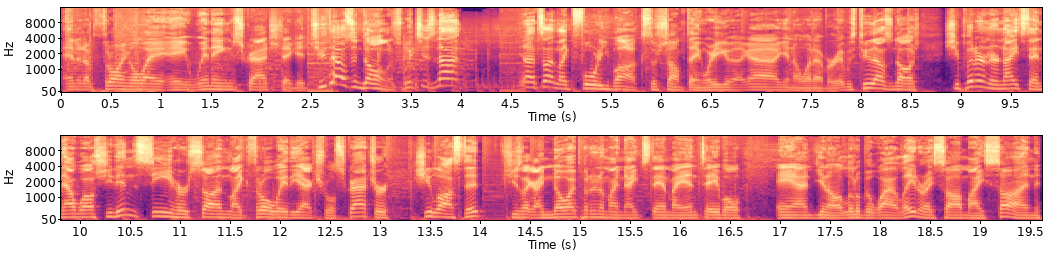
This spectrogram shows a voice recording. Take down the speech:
ended up throwing away a winning scratch ticket, $2,000, which is not, you know, it's not like 40 bucks or something where you're like, ah, you know, whatever. It was $2,000. She put it in her nightstand. Now, while she didn't see her son like throw away the actual scratcher, she lost it. She's like, I know I put it in my nightstand, my end table. And, you know, a little bit while later, I saw my son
